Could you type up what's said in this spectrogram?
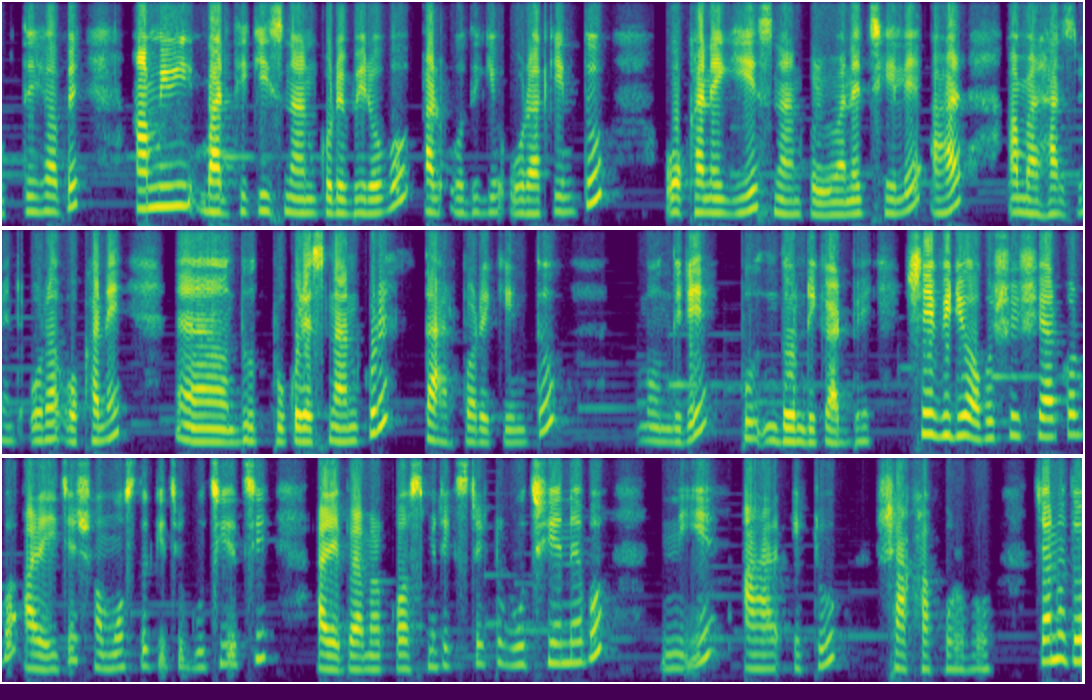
উঠতেই হবে। আমি বাড়ি থেকেই স্নান করে বেরোবো আর ওদিকে ওরা কিন্তু ওখানে গিয়ে স্নান করবে। মানে ছেলে আর আমার হাজব্যান্ড ওরা ওখানে দুধ পুকুরে স্নান করে তারপরে কিন্তু মন্দিরে দণ্ডি কাটবে। সেই ভিডিও অবশ্যই শেয়ার করব। আর এই যে সমস্ত কিছু গুছিয়েছি, আর এবার আমার কসমেটিক্সটা একটু গুছিয়ে নেব, নিয়ে আর একটু শাখা করব জানো তো,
